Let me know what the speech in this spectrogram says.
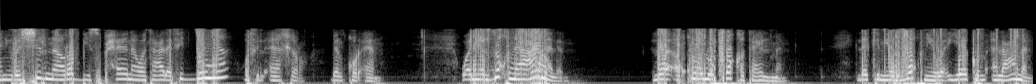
أن يبشرنا ربي سبحانه وتعالى في الدنيا وفي الآخرة بالقرآن. وأن يرزقنا عملا. لا أقول فقط علما لكن يرزقني وإياكم العمل.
